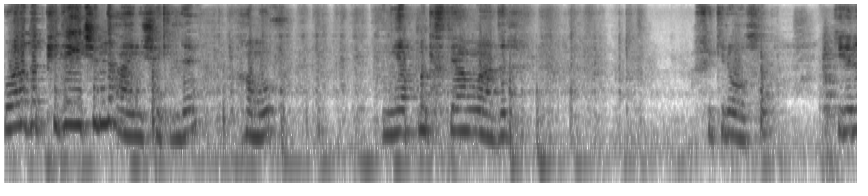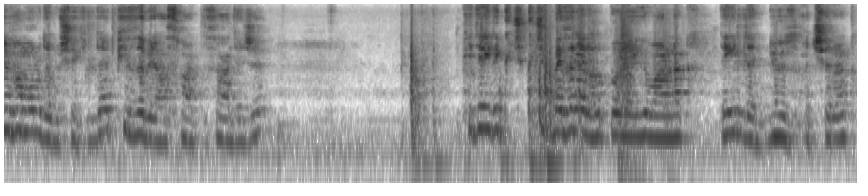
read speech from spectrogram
Bu arada pide için de aynı şekilde hamur. Yapmak isteyen vardır. Fikir olsun. Pidenin hamuru da bu şekilde. Pizza biraz farklı sadece. Pideyi de küçük küçük bezeler alıp böyle yuvarlak değil de düz açarak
